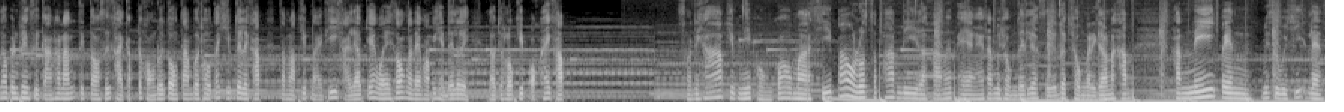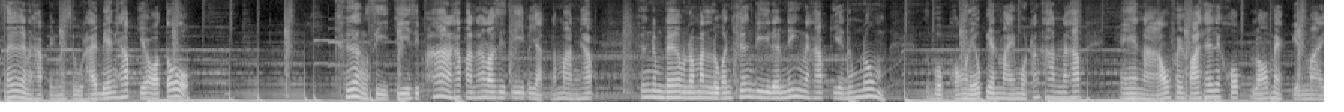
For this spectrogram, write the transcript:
เราเป็นเพียงสื่อกลางเท่านั้น ติดต่อซื้อขายกับเจ้าของโดยตรงตามเบอร์โทรใต้คลิปได้เลยครับสำหรับคลิปไหนที่ขายแล้วแจ้งไว้ในช่องแสดงความคิดเห็นได้เลย เราจะลบคลิปออกให้ครับ สวัสดีครับ คลิปนี้ผมก็มาชี้เป้ารถสภาพดีราคาไม่แพงให้ท่านผู้ชมได้เลือกซื้อเลือกชมกันอีกแล้วนะครับ คันนี้เป็น Mitsubishi Lancer นะครับ เป็น Mitsubishi Type Benz ครับ เกียร์ออโต้ เครื่อง 4G 15นะครับ1,500 cc ประหยัดน้ำมันครับ เครื่องเดิมๆน้ำมันล้วน เครื่องดีเดินนิ่งนะครับ เกียร์นุ่มๆ ระบบของเหลวเปลี่ยนใหม่หมดทั้งคันนะครับแอร์หนาวไฟฟ้าใช้ได้ครบล้อแม็กเปลี่ยนใหม่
